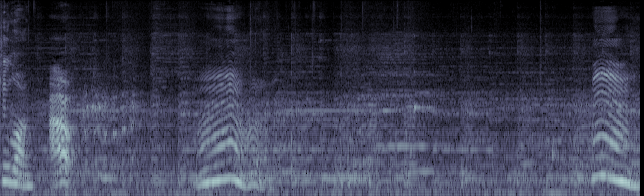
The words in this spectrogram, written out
Too long. Ow. Mmm. Mmm.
